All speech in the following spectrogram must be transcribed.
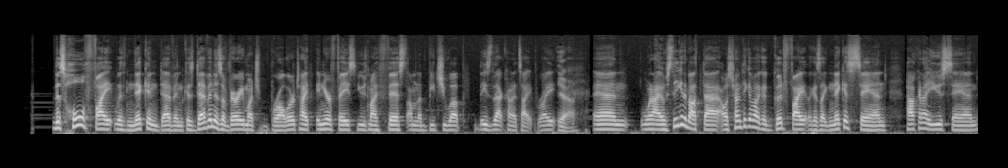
this whole fight with Nick and Devin, because Devin is a very much brawler type, in your face, use my fist, I'm gonna beat you up. He's that kind of type, right? Yeah. And when I was thinking about that, I was trying to think of like a good fight. Like it's like Nick is sand. How can I use sand?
